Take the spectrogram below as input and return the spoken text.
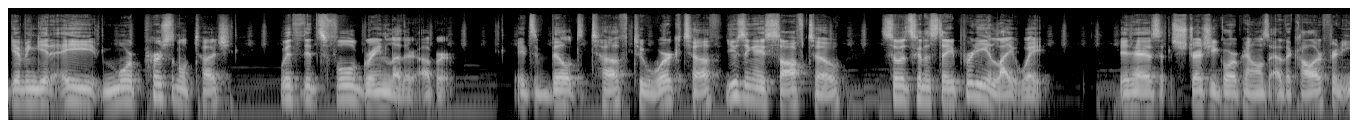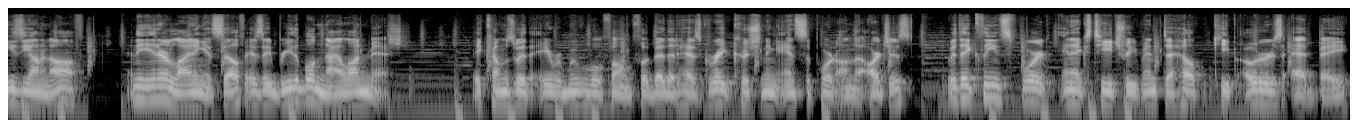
giving it a more personal touch with its full grain leather upper. It's built tough to work tough using a soft toe, so it's going to stay pretty lightweight. It has stretchy gore panels at the collar for an easy on and off, and the inner lining itself is a breathable nylon mesh. It comes with a removable foam footbed that has great cushioning and support on the arches, with a CleanSport NXT treatment to help keep odors at bay,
